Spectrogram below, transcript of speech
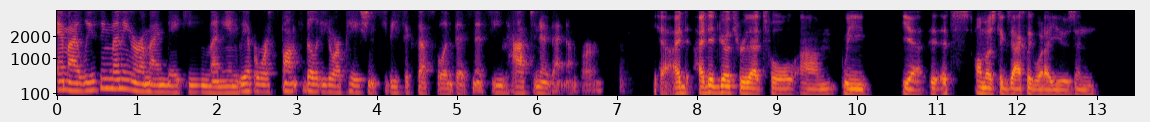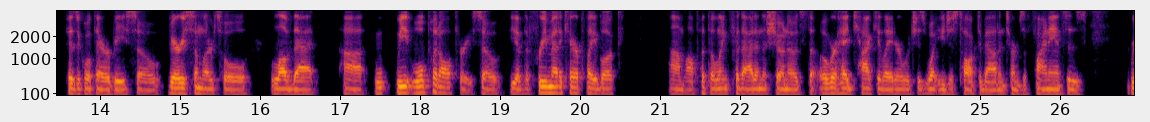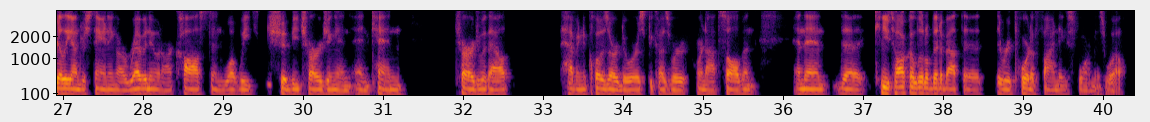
am I losing money or am I making money? And we have a responsibility to our patients to be successful in business. So you have to know that number. Yeah, I, I did go through that tool. Um, we, yeah, it's almost exactly what I use in physical therapy. So very similar tool. Love that. Uh, we we'll put all three. So you have the free Medicare playbook. Um, I'll put the link for that in the show notes. The overhead calculator, which is what you just talked about in terms of finances, really understanding our revenue and our costs and what we should be charging and, and can charge without having to close our doors because we're we're not solvent. And then the can you talk a little bit about the the report of findings form as well?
